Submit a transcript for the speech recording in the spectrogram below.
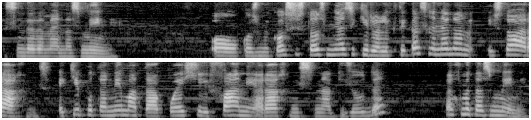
συνδεδεμένα σμήνη ο κοσμικός ιστός μοιάζει κυριολεκτικά σαν έναν ιστό αράχνης. Εκεί που τα νήματα που έχει φάνη αράχνη συναντιούνται, έχουμε τα σμήνη.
